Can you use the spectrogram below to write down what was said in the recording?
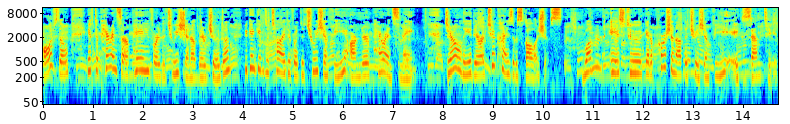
Also, if the parents are paying for the tuition of their children, you can give the tithe for the tuition fee under parents' name. Generally, there are two kinds of scholarships. One is to get a portion of the tuition fee exempted,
